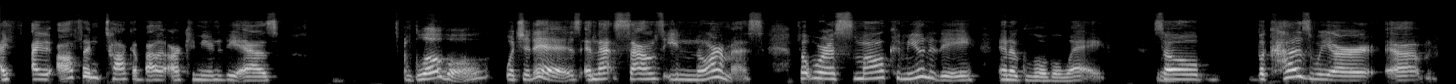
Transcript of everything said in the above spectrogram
I, I often talk about our community as global, which it is, and that sounds enormous, but we're a small community in a global way. Yes. So, because we are um,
